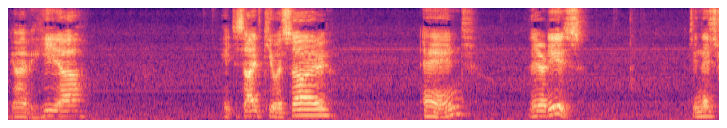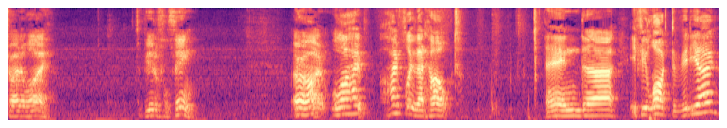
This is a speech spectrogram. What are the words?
I go over here, hit save QSO, and there it is. It's in there straight away. It's a beautiful thing. All right, well, I hope hopefully that helped. And uh, if you liked the video,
